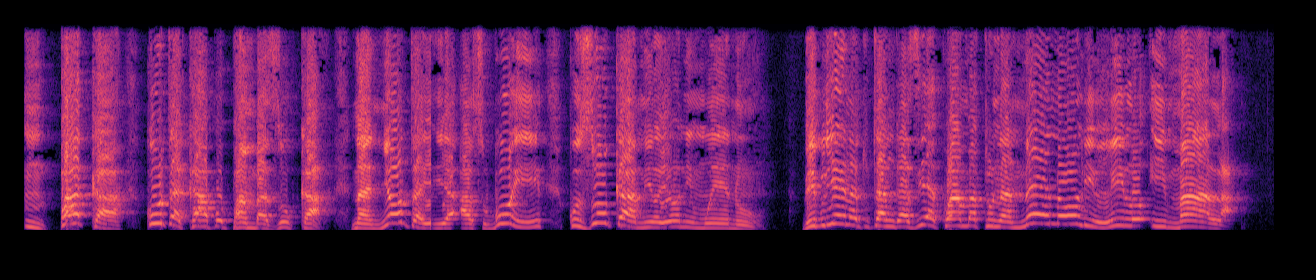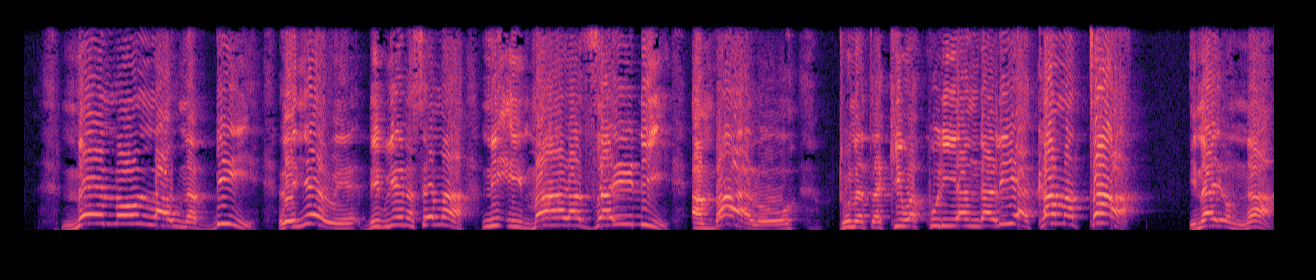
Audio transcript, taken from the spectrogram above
mpaka kutakapopambazuka na nyota ya asubuhi kuzuka mioyoni mwenu. Biblia inatutangazia kwamba tuna neno lililo imara neno la unabii lenyewe biblia inasema ni imara zaidi ambalo tunatakiwa kuliangalia kama taa inayong'aa.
